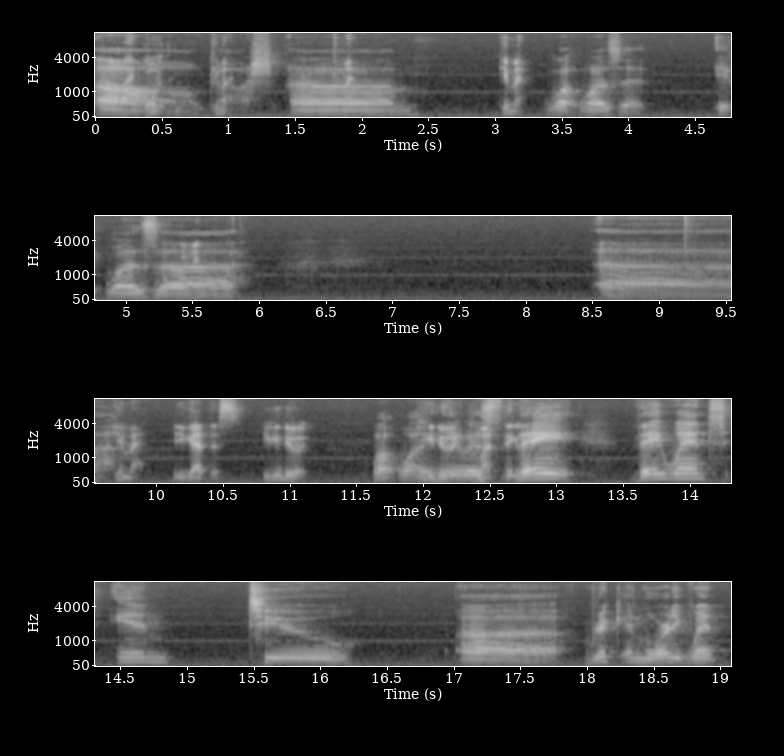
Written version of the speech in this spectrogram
oh Like, what- come on gosh, on. um, give me what was it? It was uh, uh, give me you got this. You can do it. What what You can do it. it was on, they they went into uh Rick and Morty went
